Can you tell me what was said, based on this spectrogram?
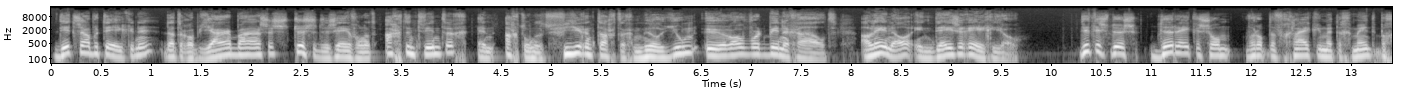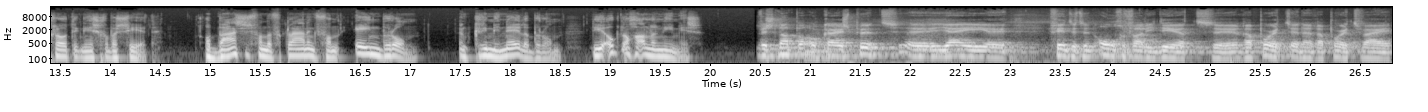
Dit zou betekenen dat er op jaarbasis tussen de 728 en 884 miljoen euro wordt binnengehaald. Alleen al in deze regio. Dit is dus de rekensom waarop de vergelijking met de gemeentebegroting is gebaseerd. Op basis van de verklaring van één bron, een criminele bron, die ook nog anoniem is. We snappen elkaars punt. Uh, jij uh, vindt het een ongevalideerd uh, rapport en een rapport waar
